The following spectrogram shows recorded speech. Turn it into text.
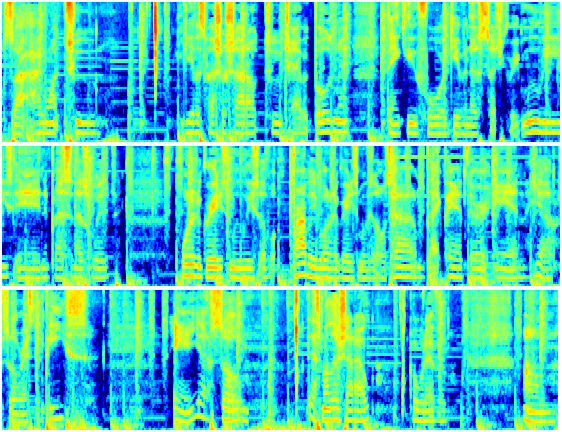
So I, I want to give a special shout out to Chadwick Boseman. Thank you for giving us such great movies and blessing us with one of the greatest movies of probably one of the greatest movies of all time, Black Panther, and yeah, so rest in peace. And yeah, so that's my little shout out or whatever. Um,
